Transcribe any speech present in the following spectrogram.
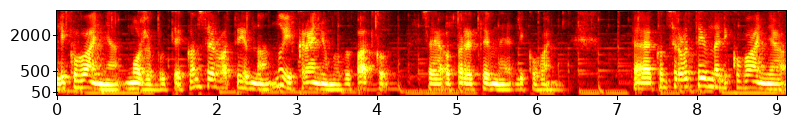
Лікування може бути консервативно, ну і в крайньому випадку це оперативне лікування. Е, Консервативне лікування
